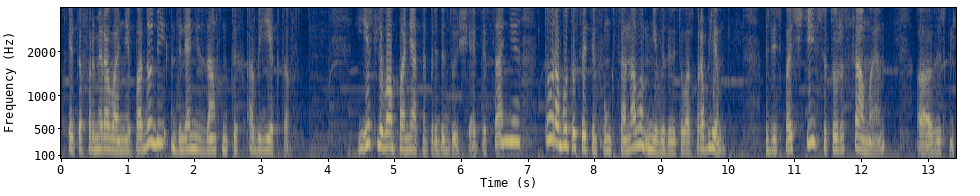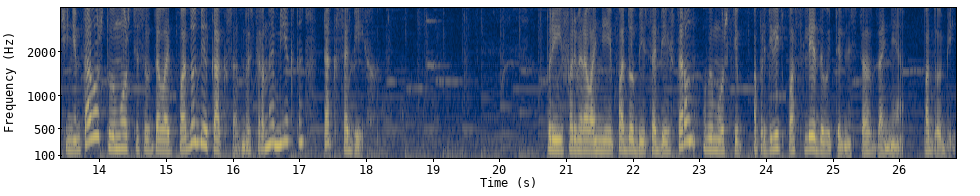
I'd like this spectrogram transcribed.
– это формирование подобий для незамкнутых объектов – если вам понятно предыдущее описание, то работа с этим функционалом не вызовет у вас проблем. Здесь почти все то же самое, а, за исключением того, что вы можете создавать подобие как с одной стороны объекта, так и с обеих. При формировании подобий с обеих сторон вы можете определить последовательность создания подобий.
